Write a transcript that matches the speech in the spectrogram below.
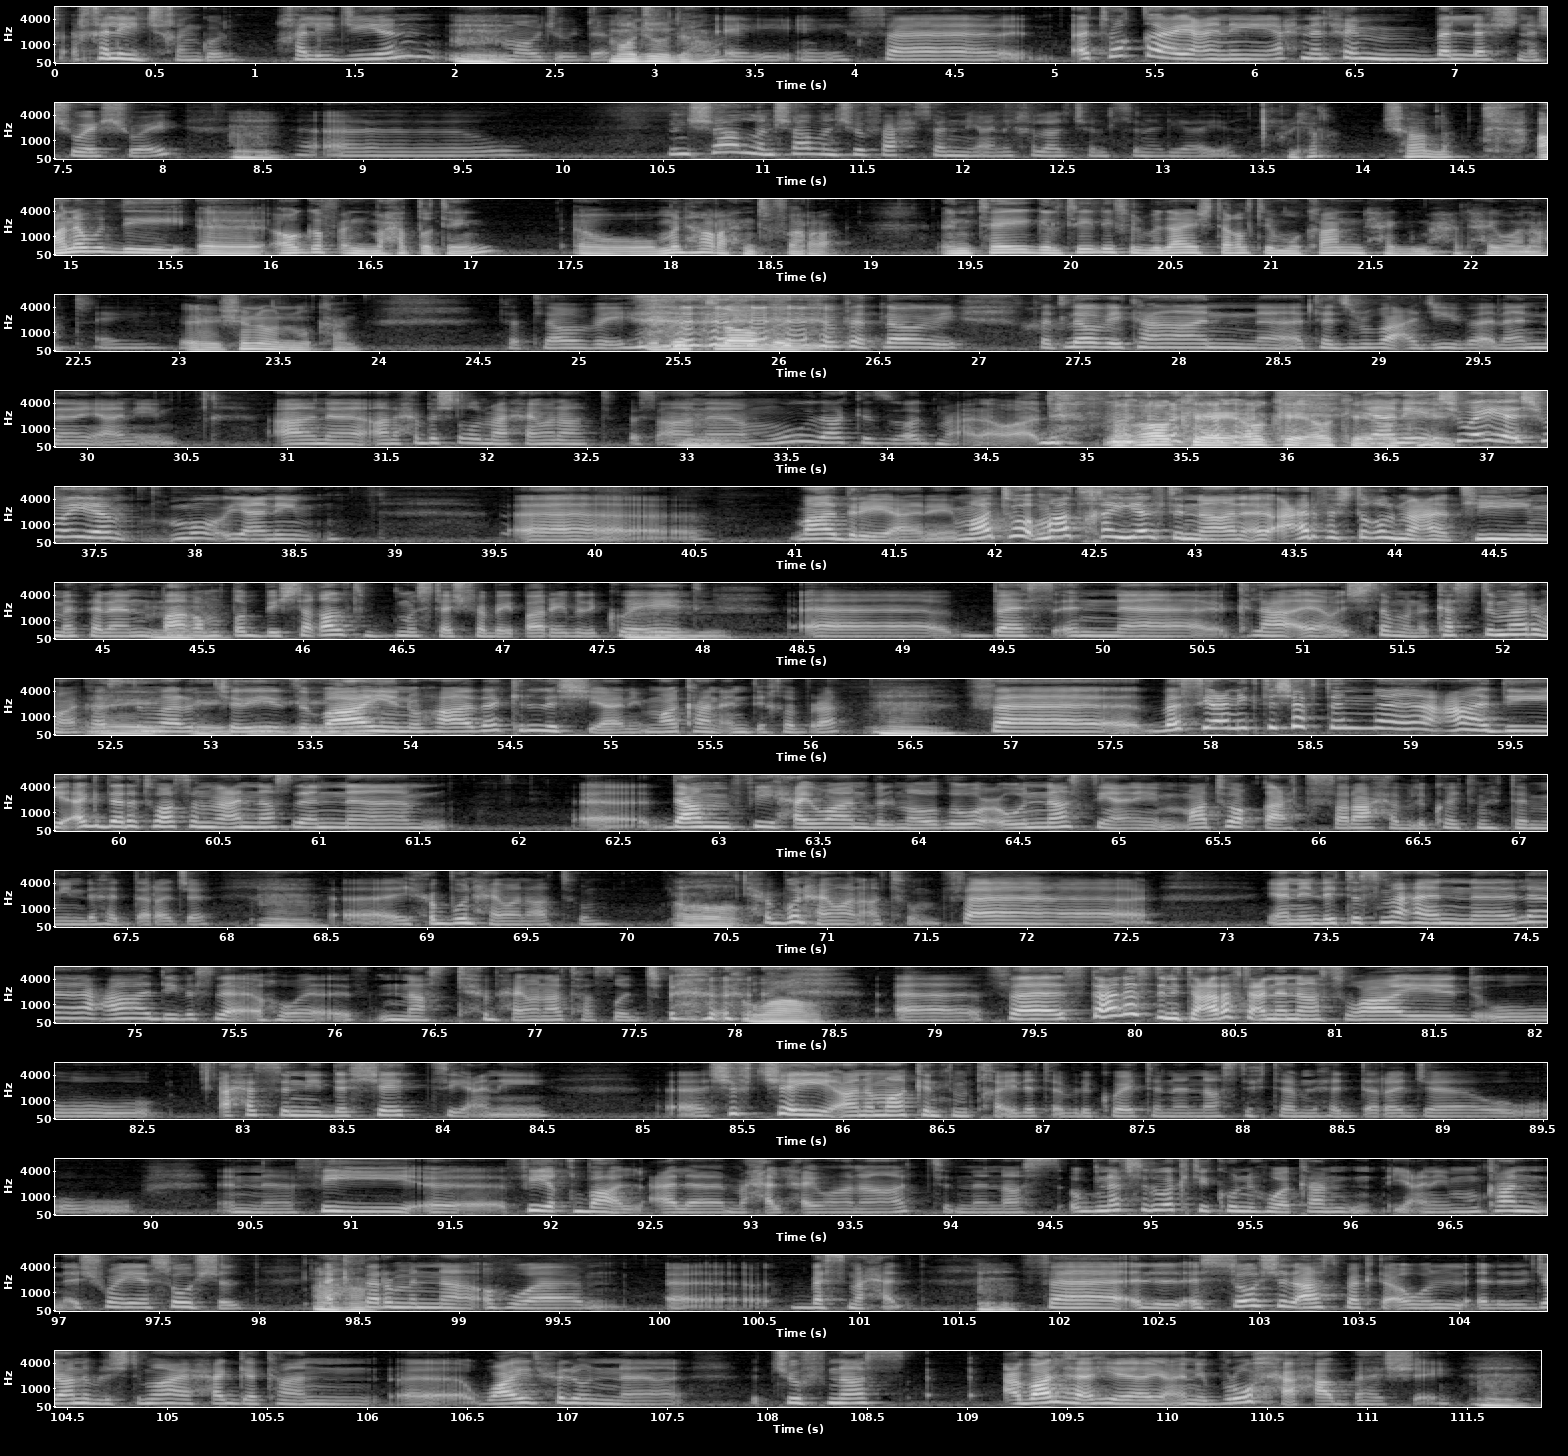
خليج خلينا نقول خليجيا. موجودة موجودة ها؟ إي إي فأتوقع يعني إحنا الحين بلشنا شوي شوي. آه، إن شاء الله إن شاء الله نشوف أحسن يعني خلال كم سنة الجاية. يلا إن شاء الله. أنا ودي آه، أوقف عند محطتين ومنها راح نتفرع. أنت قلتي لي في البداية اشتغلتي بمكان حق محل حيوانات. أي. آه، شنو المكان؟ فتلوبي فتلوبي. فتلوبي فتلوبي كان تجربة عجيبة لأنه يعني أنا أنا أحب أشتغل مع الحيوانات بس أنا مم. مو ذاك الزود مع الأوادم okay okay okay يعني okay. شوية شوية مو يعني آه ما أدري يعني ما تو... ما تخيلت ان أنا أعرف أشتغل مع team مثلا طاقم. طبي اشتغلت بمستشفى بيطري بالكويت. آه بس إن كلا إيش يسمونه كاستمر ما كاستمر إي، إي، كذي إي. زباين وهذا كلش يعني ما كان عندي خبرة. فبس يعني اكتشفت إن عادي أقدر أتواصل مع الناس لأن دام في حيوان بالموضوع والناس يعني ما توقعت الصراحه بالكويت مهتمين لهالدرجة. آه، يحبون حيواناتهم. أوه. يحبون حيواناتهم. ف يعني اللي تسمع إن لا عادي بس لا هو الناس تحب حيواناتها صدق. واو. آه، فاستانست إني تعرفت على ناس وايد وأحس إني دشيت يعني آه، شفت شيء أنا ما كنت متخيلته بالكويت إن الناس تهتم لهالدرجة و- وان في آه، في إقبال على محل حيوانات إن الناس وبنفس الوقت يكون هو كان يعني مكان شوية social. أكثر من هو آه، بس محل. فال social aspect أو ال- الجانب الاجتماعي حقه كان آه، وايد حلو إن تشوف ناس عبالها هي يعني بروحها حابة هالشيء.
